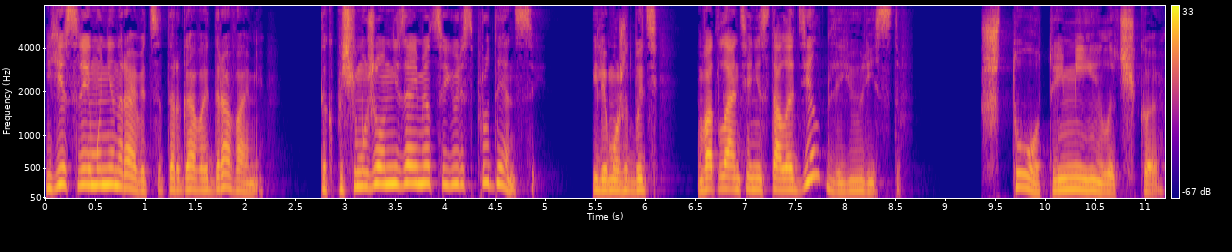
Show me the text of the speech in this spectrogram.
Если ему не нравится торговать дровами, так почему же он не займется юриспруденцией? Или, может быть, в Атланте не стало дел для юристов? «Что ты, милочка?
